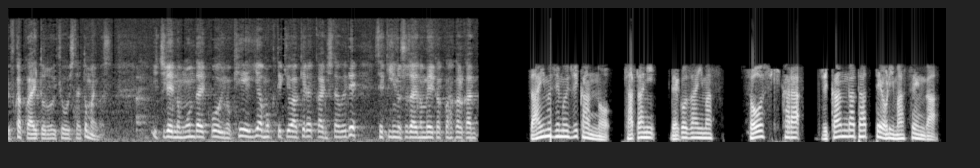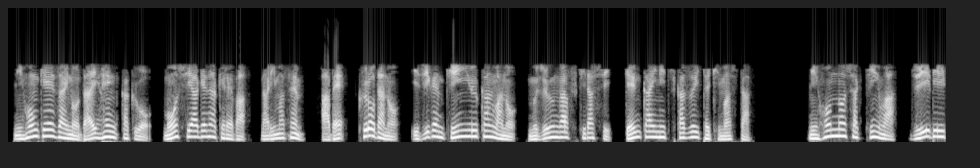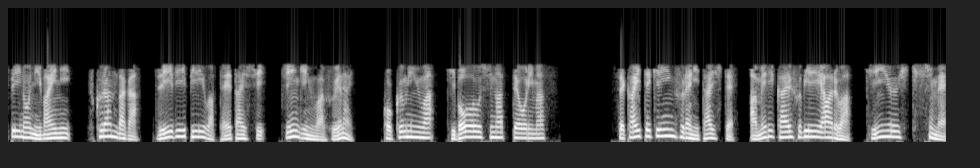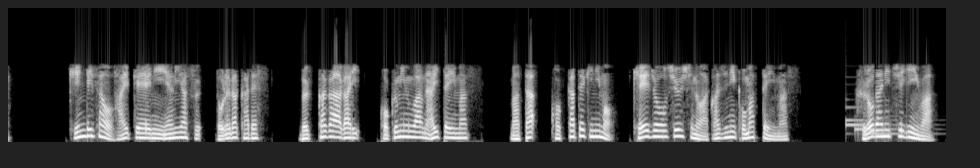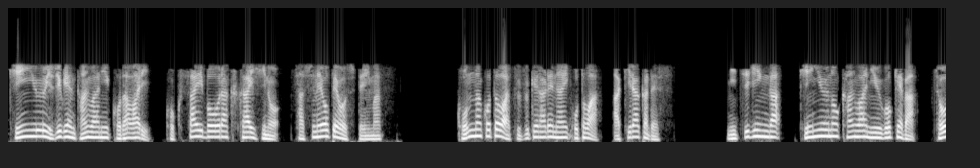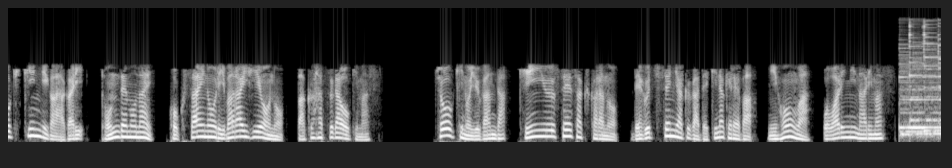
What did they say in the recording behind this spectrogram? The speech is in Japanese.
深く哀悼の表をしたいと思います。一連の問題行為の経緯や目的を明らかにした上で、責任の所在の明確を図る関財務事務次官の茶谷でございます。葬式から時間が経っておりませんが、日本経済の大変革を申し上げなければなりません。安倍、黒田の異次元金融緩和の矛盾が吹き出し、限界に近づいてきました。日本の借金は GDP の2倍に膨らんだが、GDP は停滞し、賃金は増えない。国民は希望を失っております。世界的インフレに対して、アメリカ FBR は金融引き締め。金利差を背景に円安、ドル高です。物価が上がり、国民は泣いています。また、国家的にも、経常収支の赤字に困っています。黒田日銀は、金融異次元緩和にこだわり、国際暴落回避の差し値オペをしています。こんなことは続けられないことは明らかです。日銀が金融の緩和に動けば長期金利が上がり、とんでもない国債の利払い費用の爆発が起きます。長期の歪んだ金融政策からの出口戦略ができなければ日本は終わりになります。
